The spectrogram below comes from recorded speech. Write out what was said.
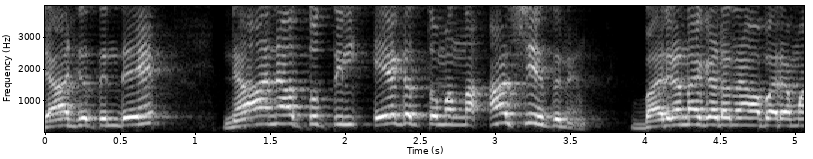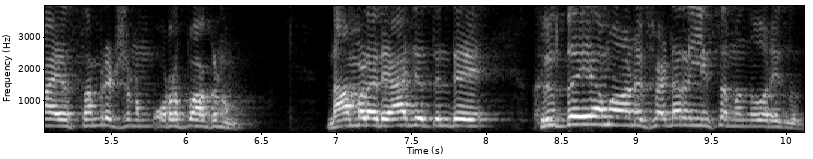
രാജ്യത്തിന്റെ നാനാത്വത്തിൽ ഏകത്വമെന്ന ആശയത്തിന് ഭരണഘടനാപരമായ സംരക്ഷണം ഉറപ്പാക്കണം. നമ്മുടെ രാജ്യത്തിന്റെ ഹൃദയമാണ് ഫെഡറലിസം എന്ന് പറയുന്നത്.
